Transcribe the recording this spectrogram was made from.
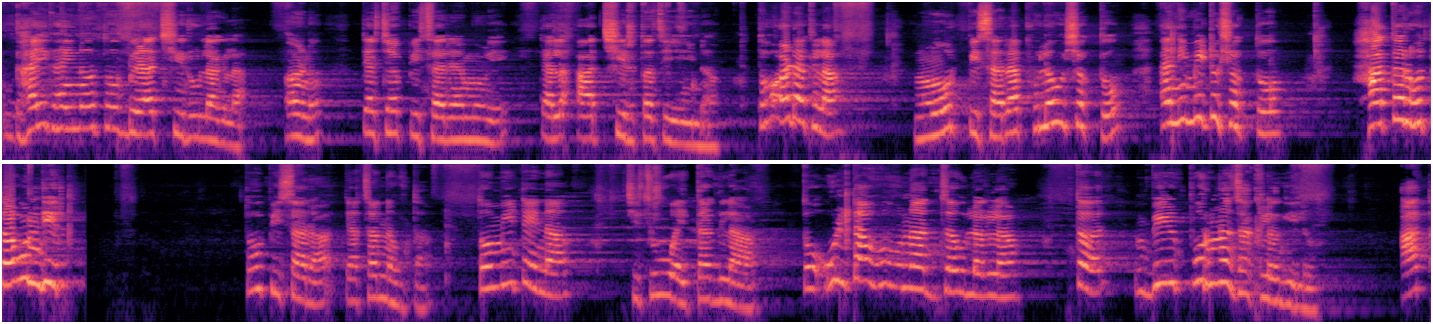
घाईघाईनं तो बिळात शिरू लागला. अन त्याच्या पिसाऱ्यामुळे त्याला आत शिरताच येईना. तो अडकला. मोर पिसारा फुलवू शकतो आणि मिटू शकतो. हा तर होता उंदीर. तो पिसारा त्याचा नव्हता. तो मिटेना चिचू वैतागला. तो उलटा होऊन आत जाऊ लागला. तर बीळ पूर्ण झाकलं गेलं. आत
